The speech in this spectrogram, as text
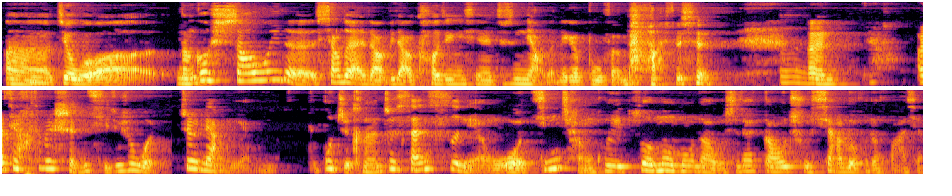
呃，就我。能够稍微的相对来讲比较靠近一些，就是鸟的那个部分吧，就是，嗯，而且特别神奇，就是我这两年不止，可能这三四年，我经常会做梦，梦到我是在高处下落或者滑翔，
